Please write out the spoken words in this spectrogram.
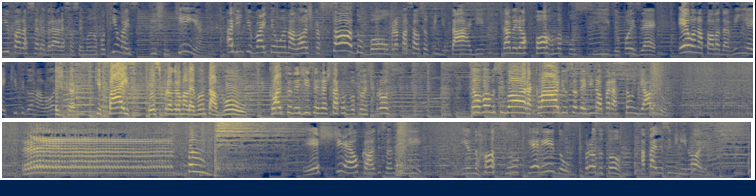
E para celebrar essa semana um pouquinho mais enxutinha, a gente vai ter uma analógica só do bom para passar o seu fim de tarde da melhor forma possível. Pois é, eu, Ana Paula Davim e a equipe do Analógica que faz esse programa Levanta Voo. Cláudio você já está com os botões prontos? Então vamos embora, Cláudio Sanderdinho na operação de áudio. Este é o Cláudio Sanderdinho. E o nosso querido produtor. Rapaz, esse menino, olha.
